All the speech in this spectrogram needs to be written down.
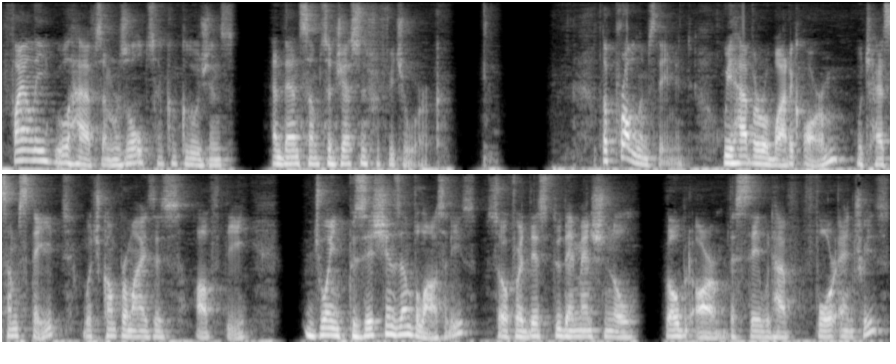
Finally, we will have some results and conclusions, and then some suggestions for future work. The problem statement. We have a robotic arm, which has some state, which compromises of the joint positions and velocities. So for this two-dimensional robot arm, the state would have four entries.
